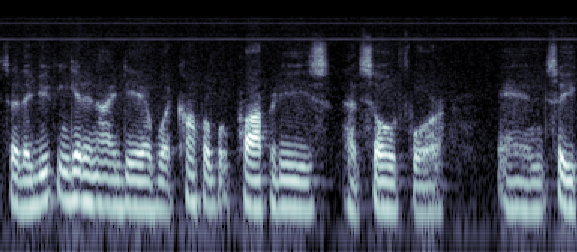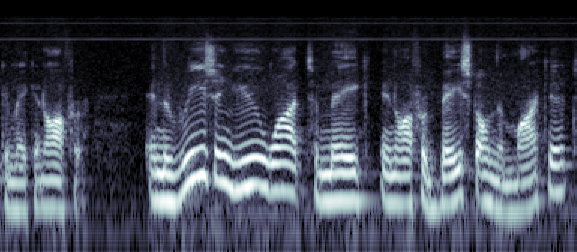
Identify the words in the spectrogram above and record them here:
so that you can get an idea of what comparable properties have sold for and so you can make an offer. And the reason you want to make an offer based on the market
